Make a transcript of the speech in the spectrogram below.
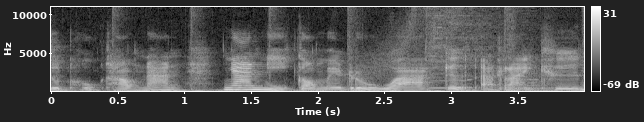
1.6 เท่านั้น งานนี้ก็ไม่รู้ว่าเกิดอะไรขึ้น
